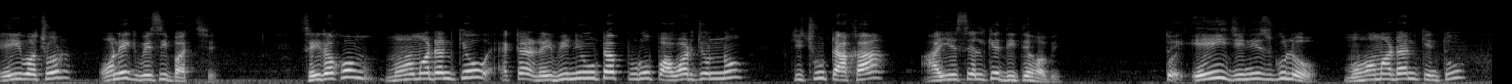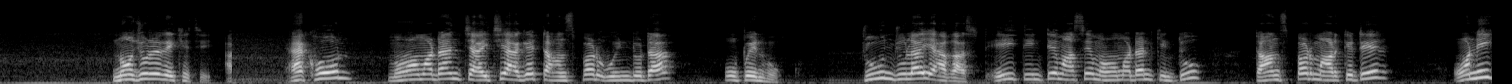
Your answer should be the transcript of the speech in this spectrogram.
এই বছর অনেক বেশি পাচ্ছে। সেই রকম মোহামেডানকেও একটা রেভিনিউটা পুরো পাওয়ার জন্য কিছু টাকা আইএসএলকে দিতে হবে। তো এই জিনিসগুলো মোহামেডান কিন্তু নজরে রেখেছে। এখন মোহামেডান চাইছে আগে ট্রান্সফার উইন্ডোটা ওপেন হোক। জুন, জুলাই, আগস্ট, এই তিনটে মাসে মোহামেডান কিন্তু ট্রান্সফার মার্কেটের অনেক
